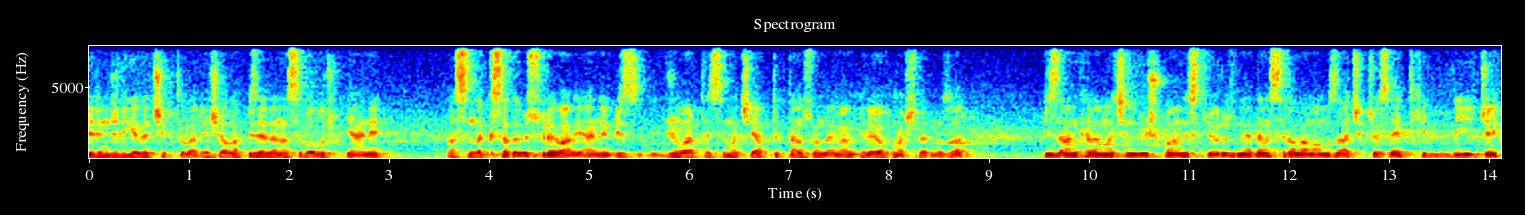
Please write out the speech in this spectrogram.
Birinci lige de çıktılar. İnşallah bize de nasip olur. Yani aslında kısa da bir süre var. Yani biz cumartesi maçı yaptıktan sonra hemen playoff maçlarımız var. Biz Ankara maçında 3 puan istiyoruz. Neden sıralamamızı açıkçası etkileyecek?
